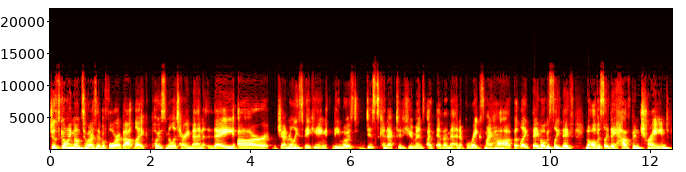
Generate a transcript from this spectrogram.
just going on to what I said before about like post military men, they are generally speaking the most disconnected humans I've ever met. And it breaks my mm. heart. But like they've obviously, they've not obviously, they have been trained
